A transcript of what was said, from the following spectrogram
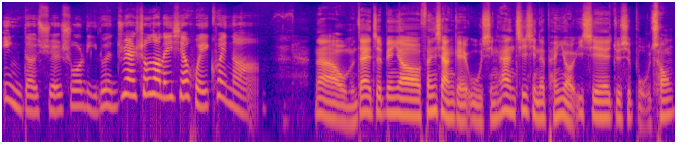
硬的学说理论，居然收到了一些回馈呢。那我们在这边要分享给五行和七型的朋友一些就是补充。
